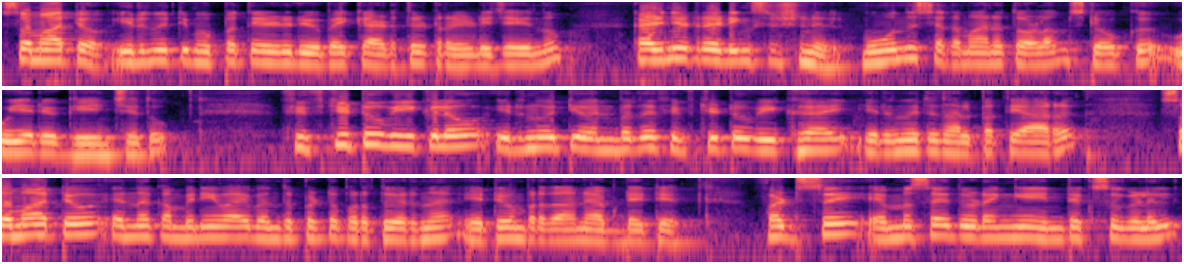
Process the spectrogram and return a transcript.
സൊമാറ്റോ ഇരുന്നൂറ്റി മുപ്പത്തിയേഴ് രൂപയ്ക്ക് അടുത്ത് ട്രേഡ് ചെയ്യുന്നു. കഴിഞ്ഞ ട്രേഡിംഗ് സെഷനിൽ മൂന്ന് ശതമാനത്തോളം സ്റ്റോക്ക് ഉയരുകയും ചെയ്തു. ഫിഫ്റ്റി ടു വീക്കിലോ ഇരുന്നൂറ്റി ഒൻപത് ഫിഫ്റ്റി ടു വീക്കായി ഇരുന്നൂറ്റി നാൽപ്പത്തി ആറ് സൊമാറ്റോ എന്ന കമ്പനിയുമായി ബന്ധപ്പെട്ട് പുറത്തുവരുന്ന ഏറ്റവും പ്രധാന update FTSE M S I തുടങ്ങിയ ഇൻഡെക്സുകളിൽ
